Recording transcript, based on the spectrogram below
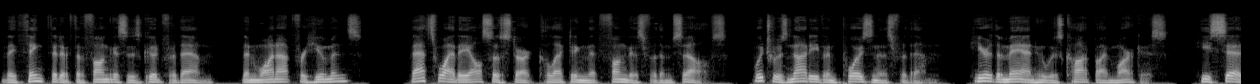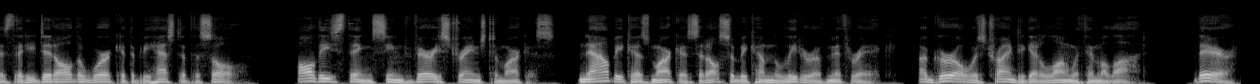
They think that if the fungus is good for them, then why not for humans? That's why they also start collecting that fungus for themselves, which was not even poisonous for them. Here the man who was caught by Marcus, he says that he did all the work at the behest of the soul. All these things seemed very strange to Marcus. Now because Marcus had also become the leader of Mithraic, a girl was trying to get along with him a lot. There,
